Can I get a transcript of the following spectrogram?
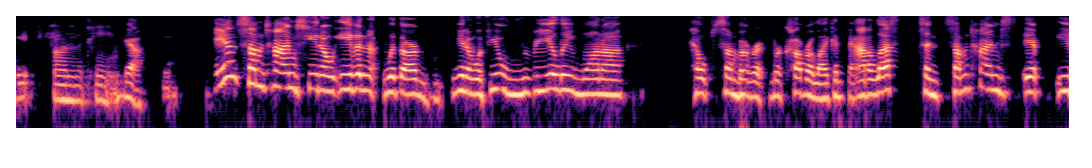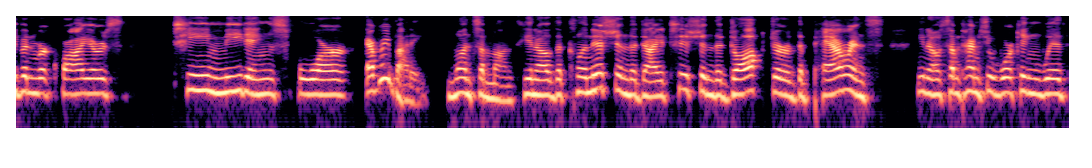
right, on the team. Yeah. yeah. And sometimes, you know, even with our, you know, if you really want to help somebody re- recover, like an adolescent, sometimes it even requires team meetings for everybody once a month. You know, the clinician, the dietitian, the doctor, the parents. You know, sometimes you're working with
